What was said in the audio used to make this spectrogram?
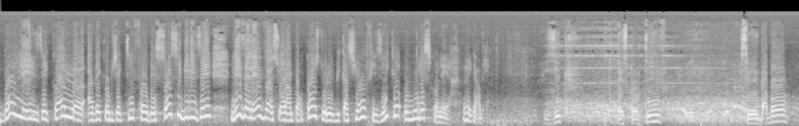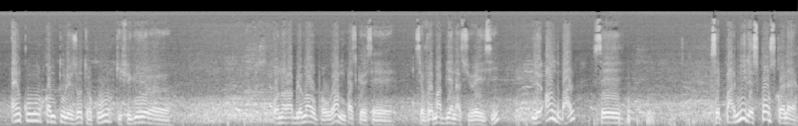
dans les écoles avec objectif de sensibiliser les élèves sur l'importance de l'éducation physique au milieu scolaire. Regardez. physique et sportive, c'est d'abord un cours comme tous les autres cours qui figurent euh, honorablement au programme parce que c'est vraiment bien assuré ici. Le handball, c'est parmi les sports scolaires,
